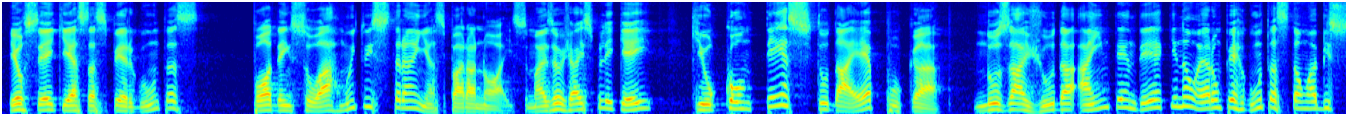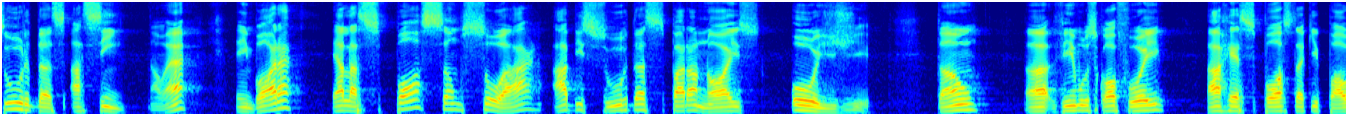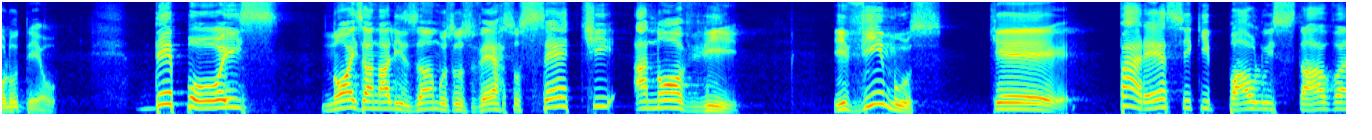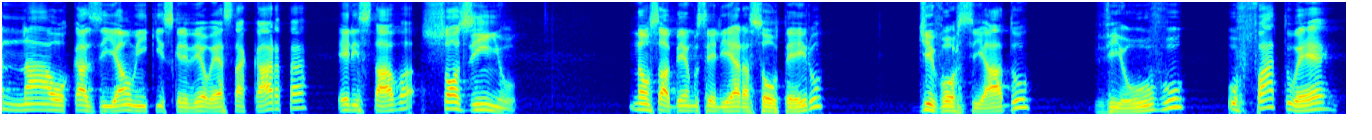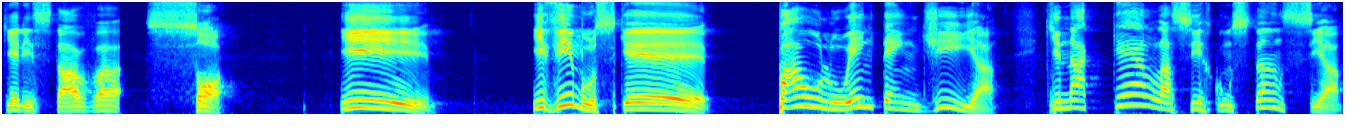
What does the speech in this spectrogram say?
Eu sei que essas perguntas podem soar muito estranhas para nós, mas eu já expliquei que o contexto da época nos ajuda a entender que não eram perguntas tão absurdas assim, não é? Embora elas possam soar absurdas para nós hoje. Então, uh, vimos qual foi a resposta que Paulo deu. Depois, nós analisamos os versos 7 a 9 e vimos que parece que Paulo estava, na ocasião em que escreveu esta carta, ele estava sozinho. Não sabemos se ele era solteiro, divorciado, viúvo. O fato é que ele estava só. E, e vimos que Paulo entendia que na naquela circunstância,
